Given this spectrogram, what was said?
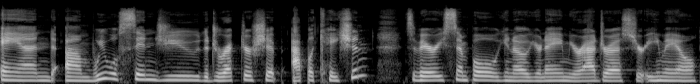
and um, we will send you the directorship application. It's very simple, you know, your name, your address, your email,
